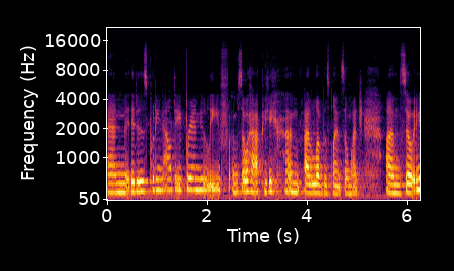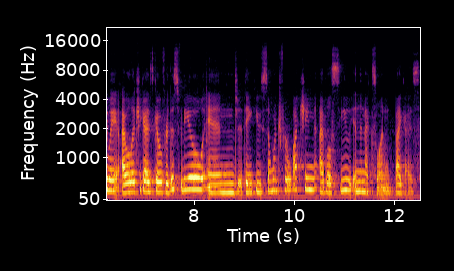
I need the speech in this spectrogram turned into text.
and it is putting out a brand new leaf. I'm so happy I love this plant so much. Um, so anyway, I will let you guys go for this video and thank you so much for watching. I will see you in the next one. Bye guys.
